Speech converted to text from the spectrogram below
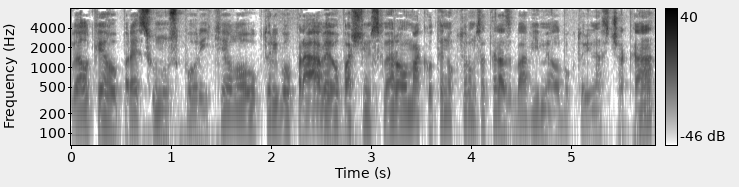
veľkého presunu sporiteľov, ktorý bol práve opačným smerom ako ten, o ktorom sa teraz bavíme, alebo ktorý nás čaká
